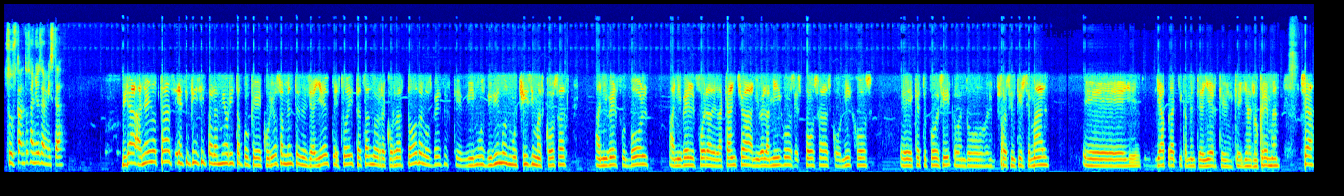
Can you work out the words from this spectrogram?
sus tantos años de amistad. Mira, anécdotas es difícil para mí ahorita porque curiosamente desde ayer estoy tratando de recordar todas las veces que vivimos, vivimos muchísimas cosas a nivel fútbol, a nivel fuera de la cancha, a nivel amigos, esposas, con hijos, eh, ¿qué te puedo decir? Cuando empezó a sentirse mal, eh, ya prácticamente ayer que, que ya lo creman, o sea,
